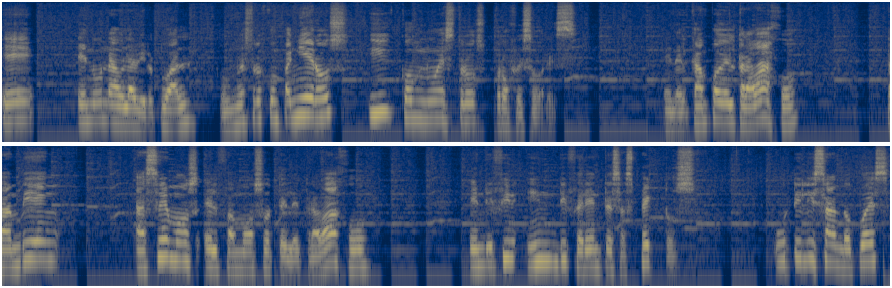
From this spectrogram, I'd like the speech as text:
eh, en un aula virtual con nuestros compañeros y con nuestros profesores. En el campo del trabajo, también hacemos el famoso teletrabajo en, en diferentes aspectos, utilizando pues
